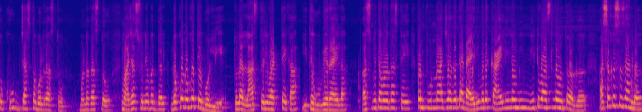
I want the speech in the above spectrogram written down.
तो खूप जास्त बोलत असतो. म्हणत असतो माझ्या सुनेबद्दल नको नको ते बोललीये. तुला लाज तरी वाटते का इथे उभे राहायला? अस्मिता म्हणत असते पण पूर्ण आजी अगं त्या डायरीमध्ये काय लिहिलं? मी नीट वाचलं होतं अगं. असं कसं झालं?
